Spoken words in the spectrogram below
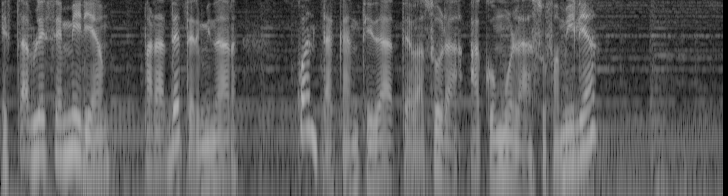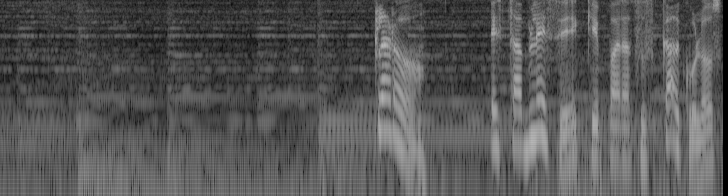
establece Miriam para determinar cuánta cantidad de basura acumula su familia? Claro, establece que para sus cálculos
